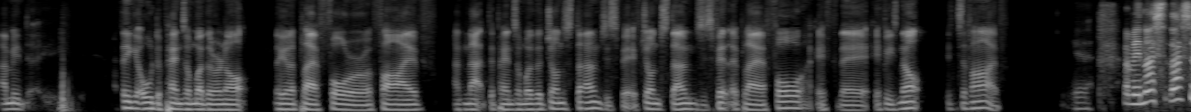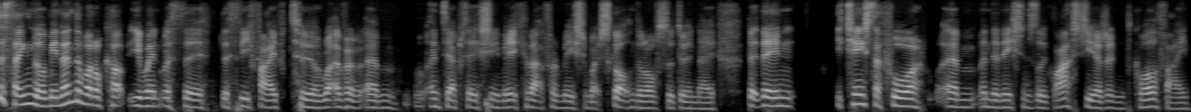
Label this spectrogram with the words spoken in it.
I mean, I think it all depends on whether or not they're going to play a four or a five, and that depends on whether John Stones is fit. If John Stones is fit, they play a four. If they if he's not, it's a five. Yeah, I mean that's that's the thing though. I mean in the World Cup you went with the the three five two or whatever um, interpretation you make of that formation, which Scotland are also doing now. But then he changed to four um, in the Nations League last year in qualifying.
